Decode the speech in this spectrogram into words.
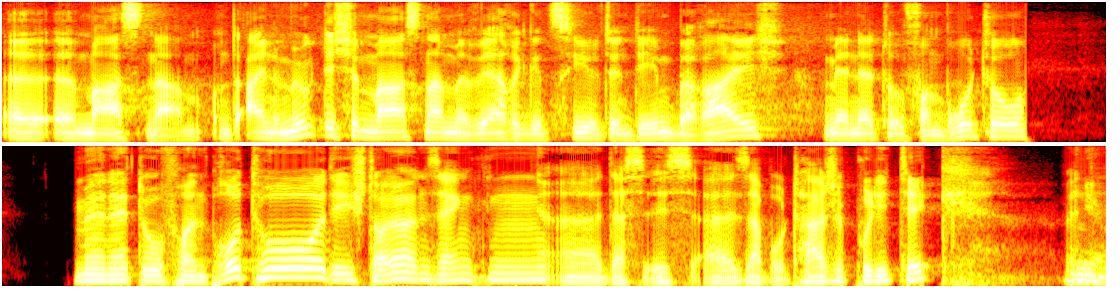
äh, äh, Maßnahmen. Und eine mögliche Maßnahme wäre gezielt in dem Bereich mehr Netto von Brutto. Mehr Netto von Brutto, die Steuern senken, das ist Sabotagepolitik. Wenn ja.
